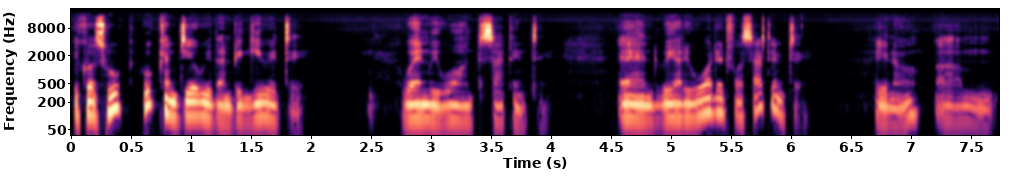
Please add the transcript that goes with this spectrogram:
Because who, who can deal with ambiguity when we want certainty? And we are rewarded for certainty. You know, um,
